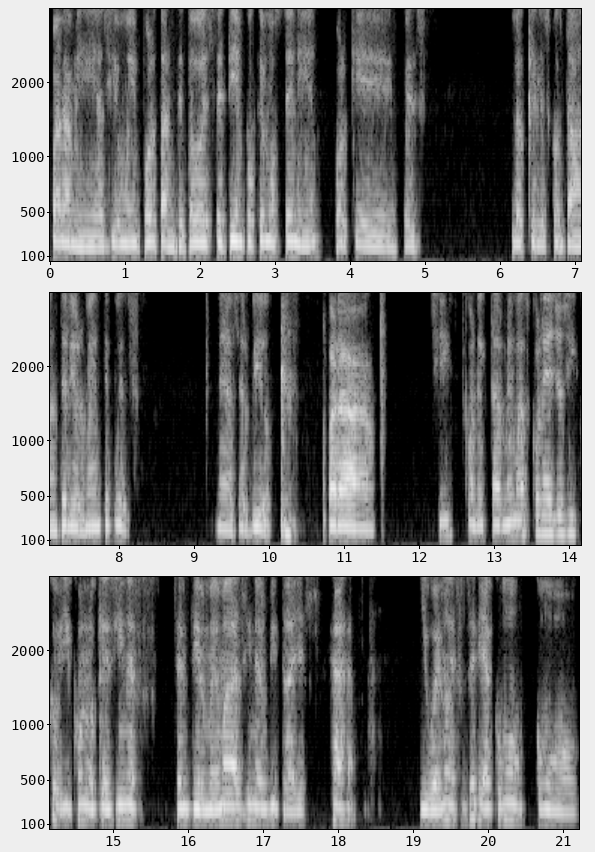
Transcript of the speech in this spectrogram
para mí ha sido muy importante todo este tiempo que hemos tenido, porque pues lo que les contaba anteriormente, pues me ha servido para, sí, conectarme más con ellos y con, y con lo que es Inner, sentirme más Inner Betrayer. y bueno, eso sería como, como,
